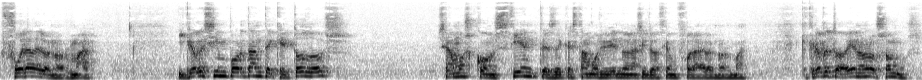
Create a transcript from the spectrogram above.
fuera de lo normal. Y creo que es importante que todos seamos conscientes de que estamos viviendo una situación fuera de lo normal. Que creo que todavía no lo somos.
